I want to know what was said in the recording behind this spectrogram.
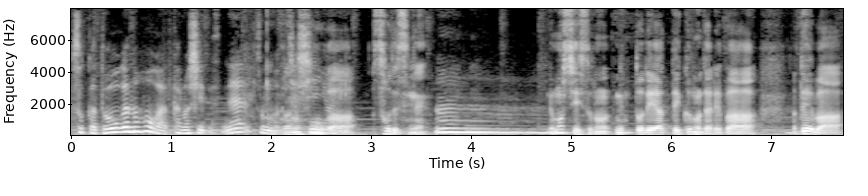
そっか動画の方が楽しいですね。その写真がそうですね。でもしそのネットでやっていくのであれば例えば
